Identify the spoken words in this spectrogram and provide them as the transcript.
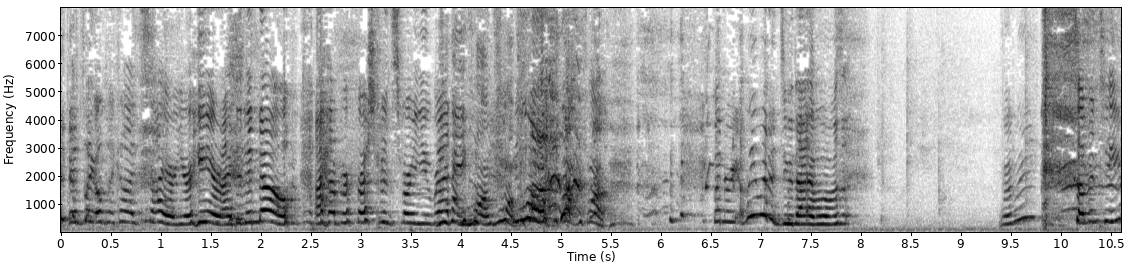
It's like, oh my god, sire, you're here. I didn't know. I have refreshments for you ready. But we we wouldn't do that. What was it? Would we? Seventeen.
